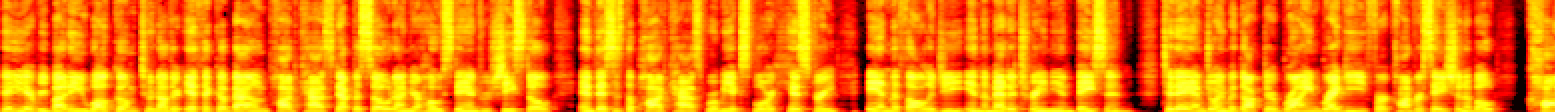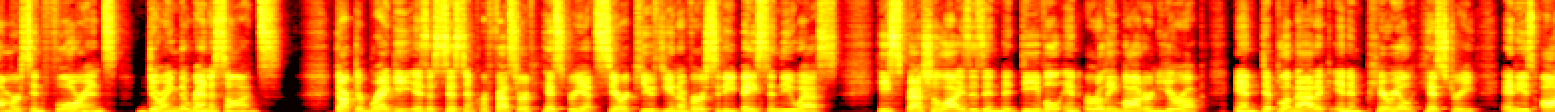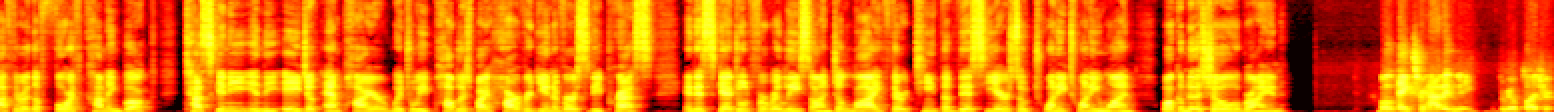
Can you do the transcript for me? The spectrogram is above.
Hey, everybody. Welcome to another Ithaca Bound podcast episode. I'm your host, Andrew Schiestel, and this is the podcast where we explore history and mythology in the Mediterranean basin. Today, I'm joined with Dr. Brian Brege for a conversation about commerce in Florence during the Renaissance. Dr. Brege is assistant professor of history at Syracuse University, based in the US. He specializes in medieval and early modern Europe and diplomatic and imperial history, and he is author of the forthcoming book, Tuscany in the Age of Empire, which will be published by Harvard University Press and is scheduled for release on July 13th of this year, so 2021. Welcome to the show, Brian. Well, thanks for having me. It's a real pleasure.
